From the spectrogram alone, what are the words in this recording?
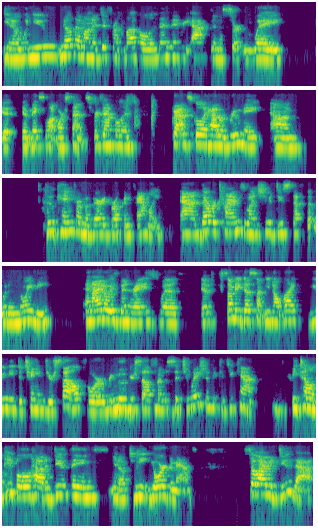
You know, when you know them on a different level and then they react in a certain way, it, it makes a lot more sense. For example, in grad school, I had a roommate um, who came from a very broken family. And there were times when she would do stuff that would annoy me. And I'd always been raised with if somebody does something you don't like, you need to change yourself or remove yourself from the situation because you can't be telling people how to do things, you know, to meet your demands. So I would do that.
